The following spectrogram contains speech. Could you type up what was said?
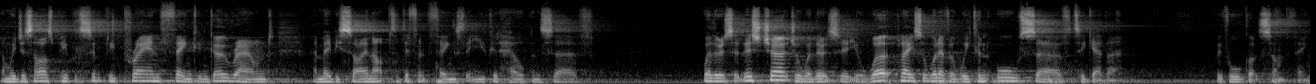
and we just ask people to simply pray and think and go round and maybe sign up to different things that you could help and serve. Whether it's at this church or whether it's at your workplace or whatever, we can all serve together. We've all got something.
